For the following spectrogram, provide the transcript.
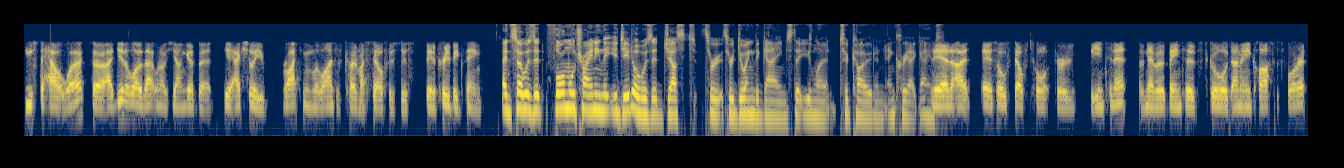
used to how it worked. So I did a lot of that when I was younger, but yeah, actually writing the lines of code myself has just been a pretty big thing. And so, was it formal training that you did, or was it just through through doing the games that you learnt to code and, and create games? Yeah, I, it's all self taught through the internet. I've never been to school or done any classes for it.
